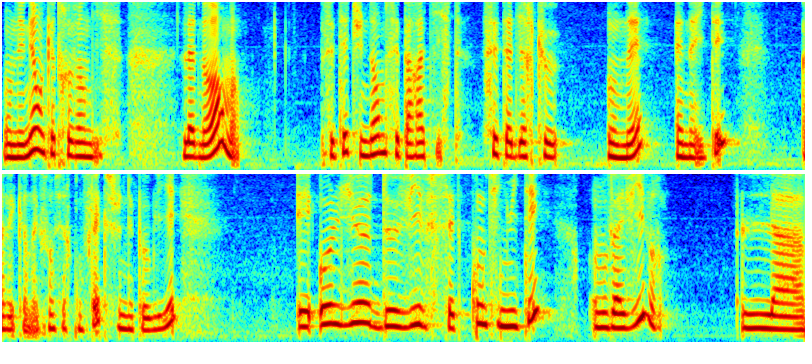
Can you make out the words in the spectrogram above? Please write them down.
On est né en 90. La norme, c'était une norme séparatiste, c'est-à-dire que on est NAIT avec un accent circonflexe, je n'ai pas oublié. Et au lieu de vivre cette continuité, on va vivre la,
